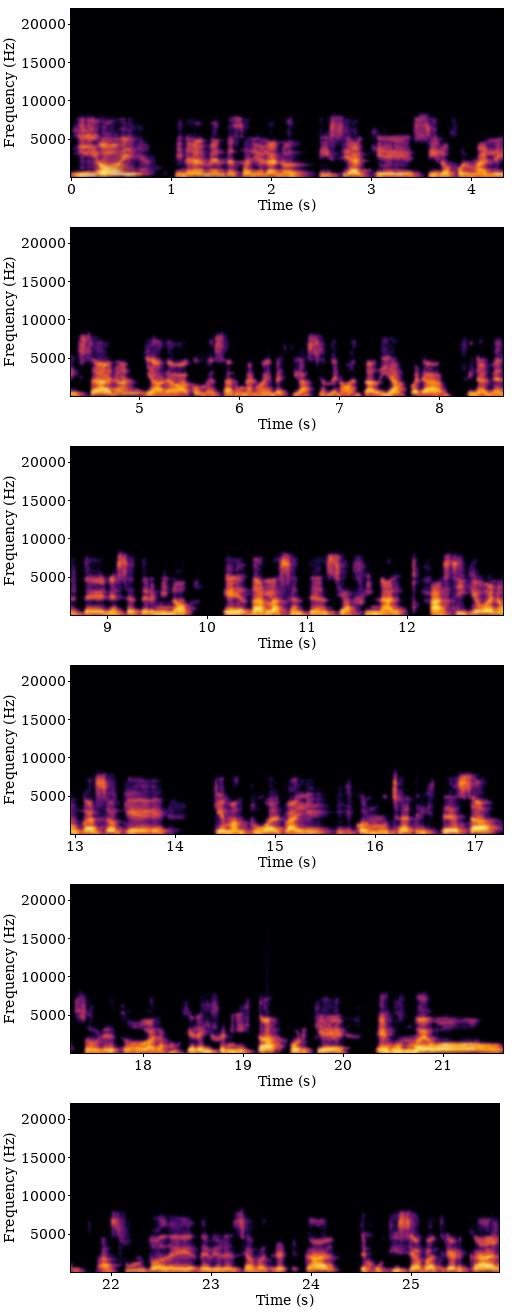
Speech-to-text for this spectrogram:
Y hoy finalmente salió la noticia que sí lo formalizaron y ahora va a comenzar una nueva investigación de 90 días para finalmente en ese término eh, dar la sentencia final. Así que bueno, un caso que que mantuvo al país con mucha tristeza, sobre todo a las mujeres y feministas, porque es un nuevo asunto de, violencia patriarcal, de justicia patriarcal,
